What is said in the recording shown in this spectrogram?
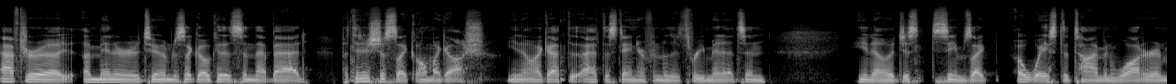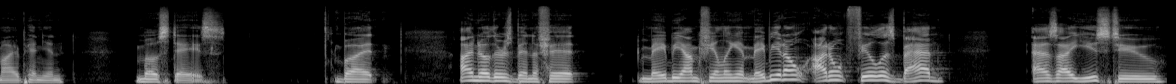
after a, a minute or two, I'm just like, okay, this isn't that bad. But then it's just like, oh my gosh, you know, I got to, I have to stand here for another three minutes, and you know, it just seems like a waste of time and water, in my opinion, most days. But I know there's benefit. Maybe I'm feeling it. Maybe I don't. I don't feel as bad as I used to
